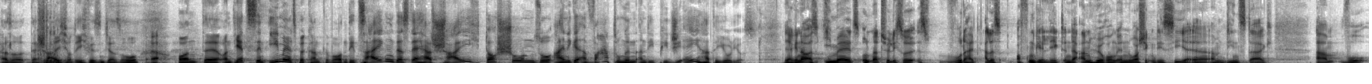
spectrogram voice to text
Also der Scheich und ich, wir sind ja so. Und, äh, und jetzt sind E-Mails bekannt geworden, die zeigen, dass der Herr Scheich doch schon so einige Erwartungen an die PGA hatte, Julius. Ja, genau, also E-Mails und natürlich so, es wurde halt alles offengelegt in der Anhörung in Washington DC äh, am Dienstag, ähm, wo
